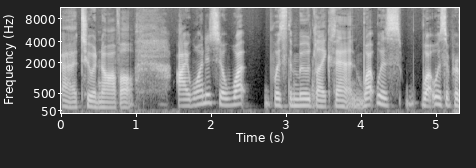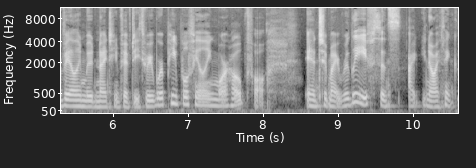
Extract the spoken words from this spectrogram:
uh, to a novel, I wanted to know what was the mood like then? What was what was the prevailing mood in 1953? Were people feeling more hopeful? And to my relief, since I, you know, I think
